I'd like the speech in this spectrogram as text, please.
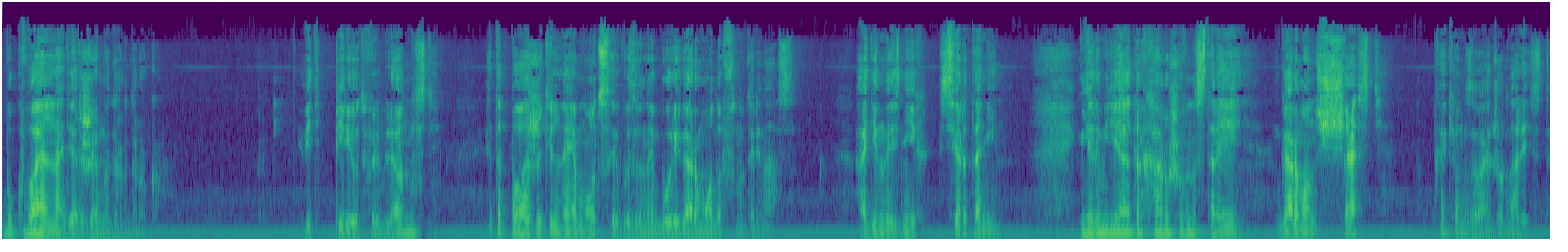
Буквально одержимы друг другом. Ведь период влюбленности – это положительные эмоции, вызванные бурей гормонов внутри нас. Один из них – серотонин. Нейромедиатор хорошего настроения, гормон счастья, как его называют журналисты.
